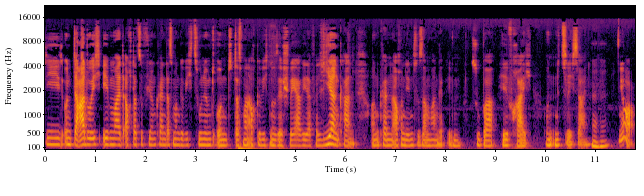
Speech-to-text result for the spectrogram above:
die und dadurch eben halt auch dazu führen können, dass man Gewicht zunimmt und dass man auch Gewicht nur sehr schwer wieder verlieren kann und können auch in dem Zusammenhang eben super hilfreich und nützlich sein. Mhm. Ja.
